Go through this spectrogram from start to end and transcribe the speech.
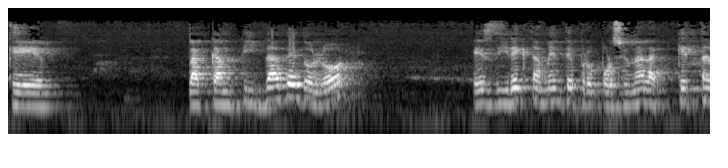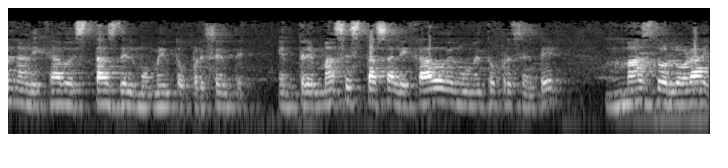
que la cantidad de dolor es directamente proporcional a qué tan alejado estás del momento presente. Entre más estás alejado del momento presente, más dolor hay.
